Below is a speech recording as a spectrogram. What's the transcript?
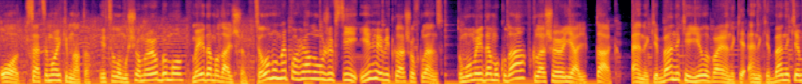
О, все, це моя кімната. І в цілому, що ми робимо? Ми йдемо далі. В цілому ми пограли уже всі ігри від Clash of Clans. Тому ми йдемо куди? В Clash Royale. Так, еники, беники, їли вареники, еники, беники.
